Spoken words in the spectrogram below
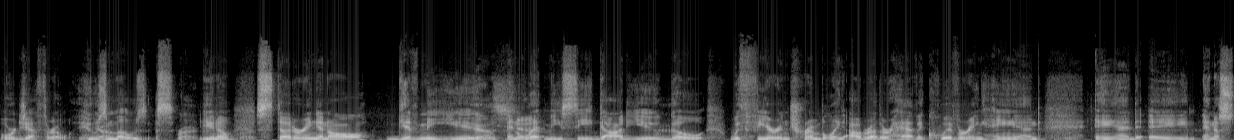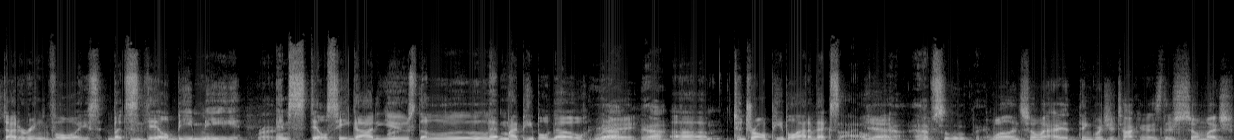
or Jethro. Who's Yeah. Moses? Right. You know, mm-hmm. Right. stuttering and all. Give me you, Yes. and Yeah. let me see God. You go with fear and trembling. I'd rather have a quivering hand and a and a stuttering voice, but mm-hmm. still be me, Right. and still see God use the let my people go Yeah, Right. yeah, um, to draw people out of exile. yeah. yeah, absolutely. Well, and so much, I think what you're talking about is there's so much.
